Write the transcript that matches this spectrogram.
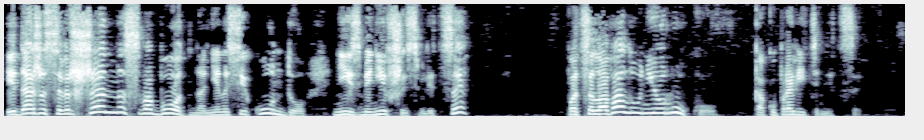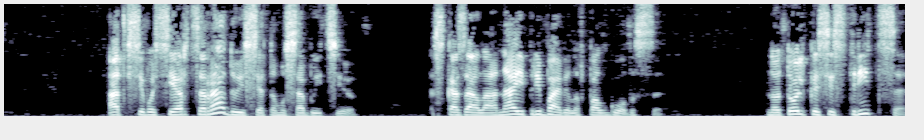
и даже совершенно свободно, ни на секунду не изменившись в лице, поцеловала у нее руку, как у правительницы. «От всего сердца радуюсь этому событию», — сказала она и прибавила в полголоса. «Но только сестрица,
